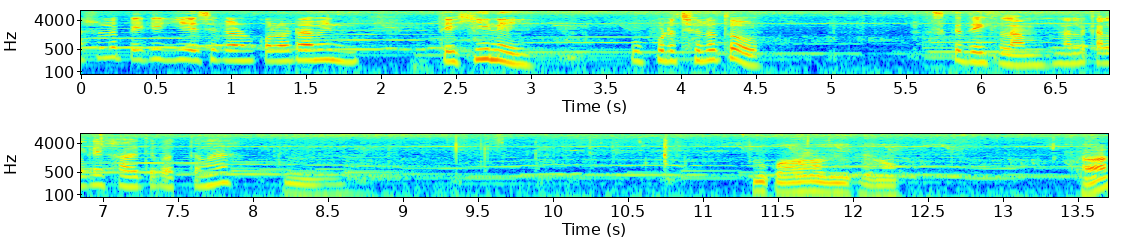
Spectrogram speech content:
আসলে পেকে গিয়েছে কারণ কলাটা আমি দেখি নেই উপরে ছিল তো। আজকে দেখলাম নাহলে কালকে খাওয়াতে পারতাম হ্যাঁ? তুমি কলাটা দিয়ে খেয়ে নাও। হ্যাঁ?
